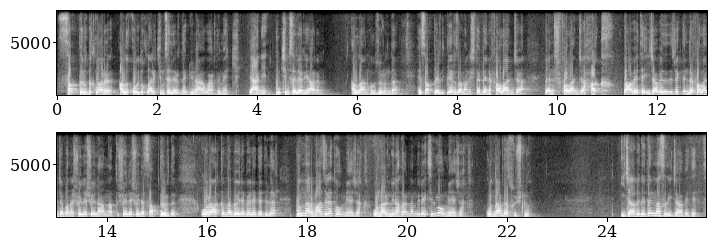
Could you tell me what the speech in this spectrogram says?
saptırdıkları, alıkoydukları kimselerin de günahı var demek. Yani bu kimseler yarın Allah'ın huzurunda hesap verdikleri zaman işte beni falanca, ben şu falanca hak davete icabet edecektim de falanca bana şöyle şöyle anlattı, şöyle şöyle saptırdı. Ora hakkında böyle böyle dediler. Bunlar mazeret olmayacak. Onların günahlarından bir eksilme olmayacak. Onlar da suçlu. İcabet eden nasıl icabet etti?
